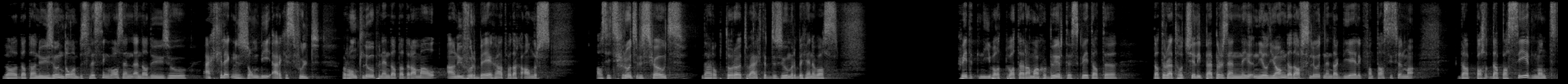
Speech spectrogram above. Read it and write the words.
Dat dat, nu zo'n domme beslissing was en, en dat u zo echt gelijk een zombie ergens voelt rondlopen en dat dat er allemaal aan u voorbij gaat, wat je anders als iets groots beschouwt, daar op Torhout Werchter de zomer beginnen was. Ik weet het niet wat, wat daar allemaal gebeurd is. Ik weet dat, uh, dat de Red Hot Chili Peppers en Neil Young dat afsloten en dat ik die eigenlijk fantastisch vind, maar dat, dat passeerde, want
